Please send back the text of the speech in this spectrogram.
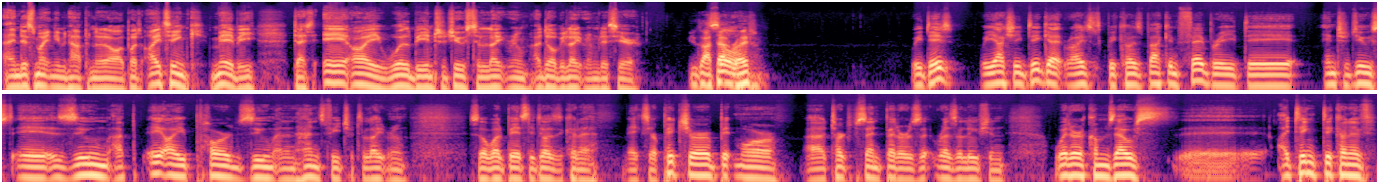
and this mightn't even happen at all, but I think maybe that AI will be introduced to Lightroom, Adobe Lightroom this year. You got So- that right. We did. We actually did get right because back in February they introduced a Zoom, a AI powered Zoom and enhanced feature to Lightroom. So what basically does, it kind of makes your picture a bit more, uh, thirty percent better res- resolution. Whether it comes out, uh, I think the kind of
